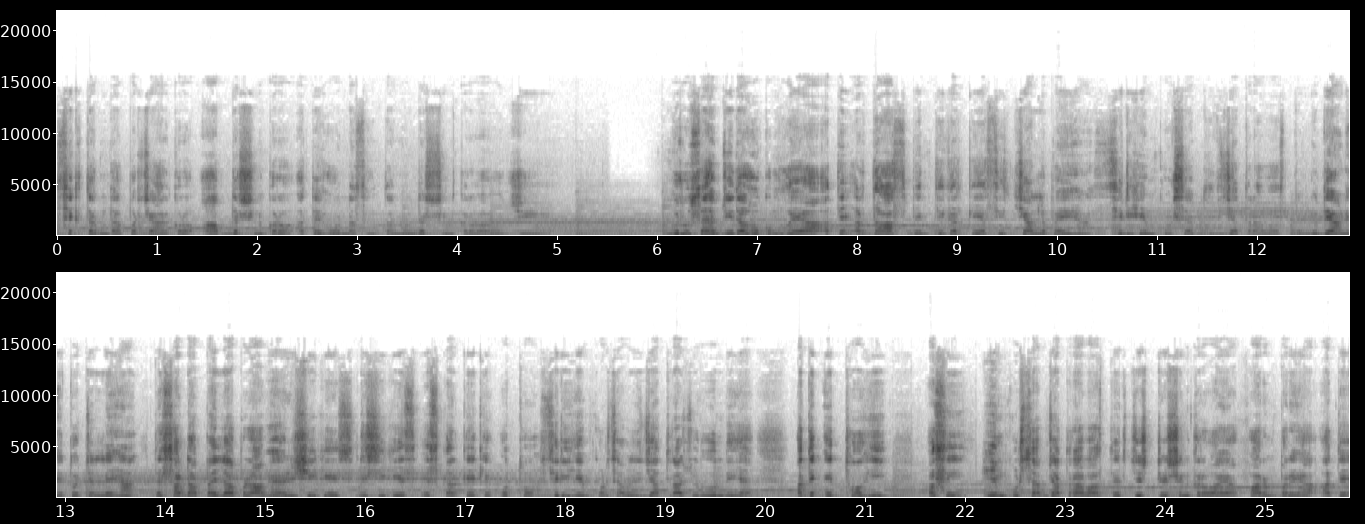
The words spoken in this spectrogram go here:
ਸਿੱਖ ਧਰਮ ਦਾ ਪ੍ਰਚਾਰ ਕਰੋ, ਆਪ ਦਰਸ਼ਨ ਕਰੋ ਅਤੇ ਹੋਰਨਾਂ ਸੰਗਤਾਂ ਨੂੰ ਦਰਸ਼ਨ ਕਰਵਾਓ ਜੀ। ਗੁਰੂ ਸਾਹਿਬ ਜੀ ਦਾ ਹੁਕਮ ਹੋਇਆ ਅਤੇ ਅਰਦਾਸ ਬੇਨਤੀ ਕਰਕੇ ਅਸੀਂ ਚੱਲ ਪਏ ਹਾਂ ਸ੍ਰੀ ਹੇਮਕੁੰਟ ਸਾਹਿਬ ਜੀ ਦੀ ਯਾਤਰਾ ਵਾਸਤੇ। ਲੁਧਿਆਣੇ ਤੋਂ ਚੱਲੇ ਹਾਂ ਤੇ ਸਾਡਾ ਪਹਿਲਾ ਪੜਾਅ ਹੈ ਰਿਸ਼ੀਕੇਸ਼। ਰਿਸ਼ੀਕੇਸ਼ ਇਸ ਕਰਕੇ ਕਿ ਉੱਥੋਂ ਸ੍ਰੀ ਹੇਮਕੁੰਟ ਸਾਹਿਬ ਦੀ ਯਾਤਰਾ ਸ਼ੁਰੂ ਹੁੰਦੀ ਹੈ ਅਤੇ ਇੱਥੋਂ ਹੀ ਅਸੀਂ ਹੇਮਕੁੰਟ ਸਾਹਿਬ ਯਾਤਰਾ ਵਾਸਤੇ ਰਜਿਸਟ੍ਰੇਸ਼ਨ ਕਰਵਾਇਆ, ਫਾਰਮ ਭਰਿਆ ਅਤੇ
